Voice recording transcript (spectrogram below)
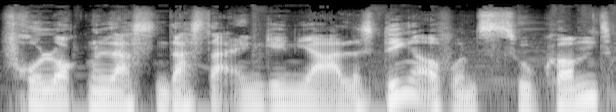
frohlocken lassen, dass da ein geniales Ding auf uns zukommt.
